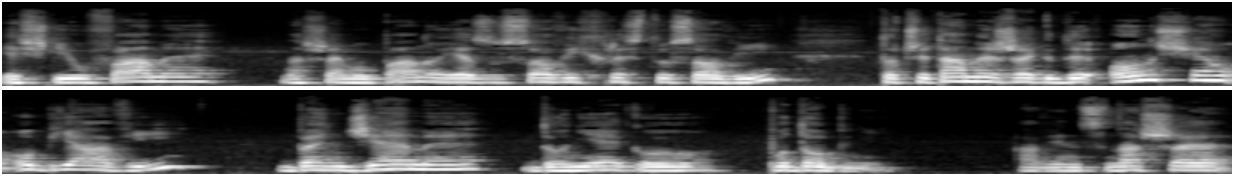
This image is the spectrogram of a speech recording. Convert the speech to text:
Jeśli ufamy naszemu Panu Jezusowi Chrystusowi, to czytamy, że gdy On się objawi, będziemy do Niego podobni. A więc nasze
